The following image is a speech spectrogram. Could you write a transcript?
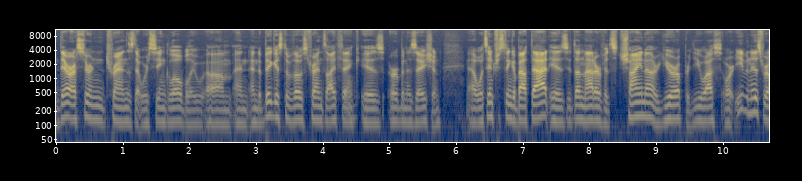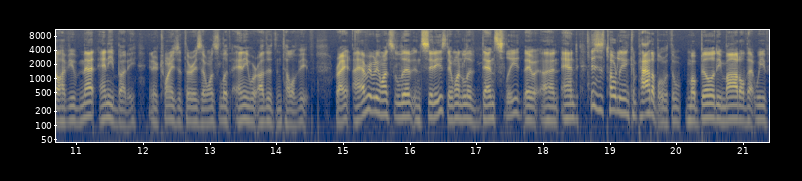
there are certain trends that we're seeing globally, um, and and the biggest of those trends, I think, is urbanization. Uh, what's interesting about that is it doesn't matter if it's China or Europe or the U.S. or even Israel. Have you met anybody in their 20s or 30s that wants to live anywhere other than Tel Aviv? Right? Uh, everybody wants to live in cities. They want to live densely. They uh, and this is totally incompatible with the mobility model that we've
